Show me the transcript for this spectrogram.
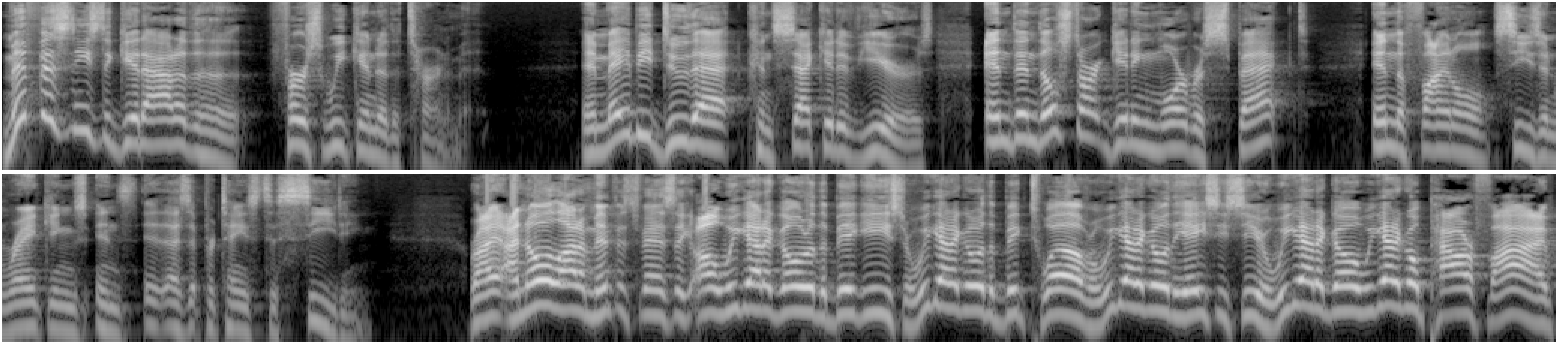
Memphis needs to get out of the first weekend of the tournament and maybe do that consecutive years and then they'll start getting more respect in the final season rankings in, as it pertains to seeding. Right? I know a lot of Memphis fans think, "Oh, we got to go to the Big East or we got to go to the Big 12 or we got to go to the ACC or we got to go we got to go Power 5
